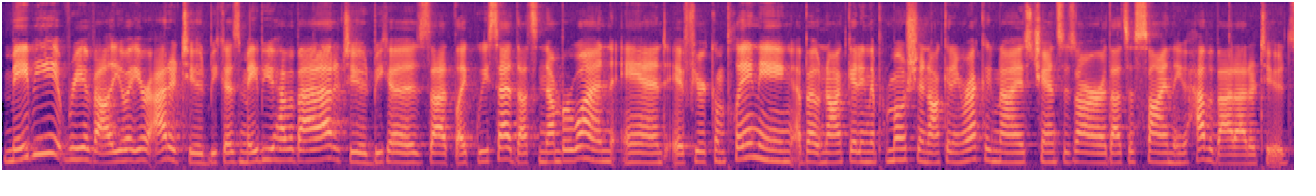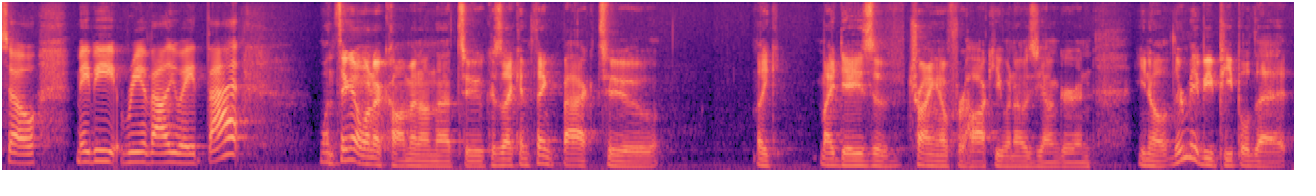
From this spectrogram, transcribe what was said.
maybe reevaluate your attitude because maybe you have a bad attitude because that like we said that's number 1 and if you're complaining about not getting the promotion not getting recognized chances are that's a sign that you have a bad attitude so maybe reevaluate that One thing I want to comment on that too, because I can think back to like my days of trying out for hockey when I was younger. And, you know, there may be people that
